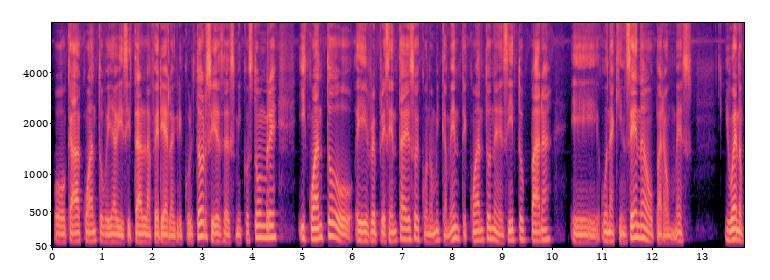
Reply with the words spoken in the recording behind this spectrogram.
o cada cuánto voy a visitar la feria del agricultor, si esa es mi costumbre, y cuánto eh, representa eso económicamente, cuánto necesito para eh, una quincena o para un mes. Y bueno,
